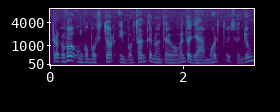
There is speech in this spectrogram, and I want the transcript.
pero que fue un compositor importante en el momento, ya ha muerto, Isan Jung,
